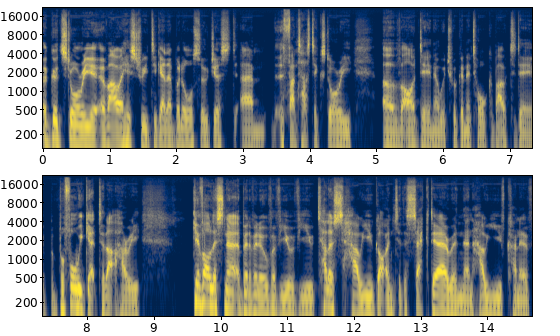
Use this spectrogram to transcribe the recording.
a, good story of our history together, but also just um, a fantastic story of Ordena, which we're going to talk about today. But before we get to that, Harry, give our listener a bit of an overview of you. Tell us how you got into the sector and then how you've kind of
